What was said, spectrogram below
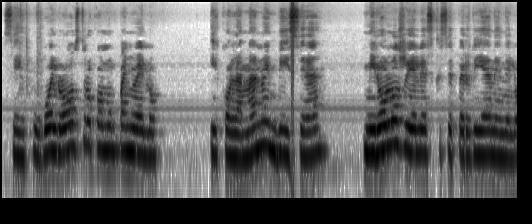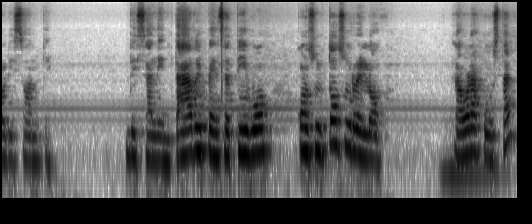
Se enjugó el rostro con un pañuelo y con la mano en víscera miró los rieles que se perdían en el horizonte. Desalentado y pensativo, consultó su reloj, la hora justa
